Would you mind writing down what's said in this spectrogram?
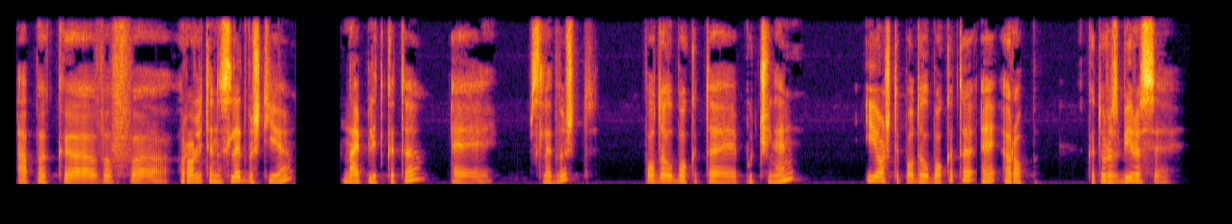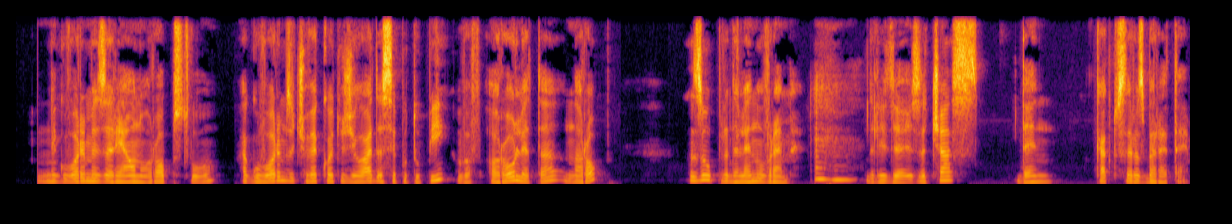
А пък в ролите на следващия, най-плитката е следващ, по-дълбоката е подчинен и още по-дълбоката е роб. Като разбира се, не говорим за реално робство, а говорим за човек, който желая да се потопи в ролята на роб за определено време. Mm-hmm. Дали да е за час, ден, както се разберете.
